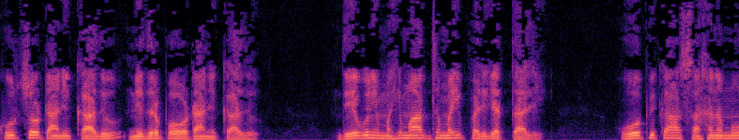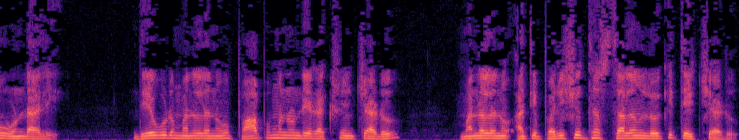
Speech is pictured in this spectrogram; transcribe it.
కూర్చోటానికి కాదు నిద్రపోవటానికి కాదు. దేవుని మహిమార్థమై పరిగెత్తాలి. ఓపిక సహనము ఉండాలి. దేవుడు మనలను పాపము నుండి రక్షించాడు. మనలను అతి పరిశుద్ధ స్థలంలోకి తెచ్చాడు.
